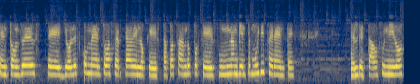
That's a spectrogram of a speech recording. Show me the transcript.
Entonces eh, yo les comento acerca de lo que está pasando porque es un ambiente muy diferente el de Estados Unidos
